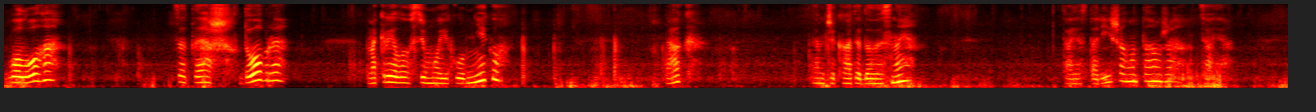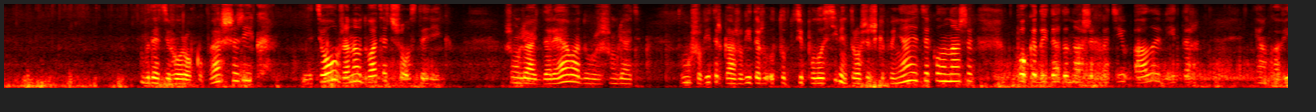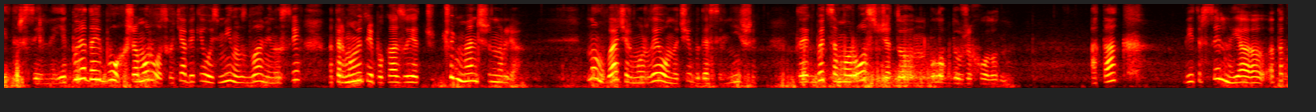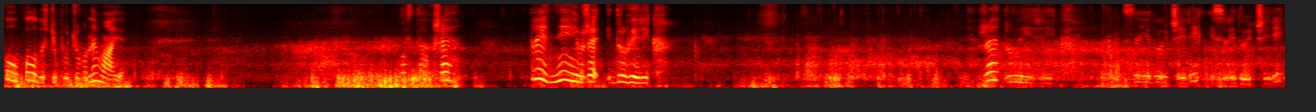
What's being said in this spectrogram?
волога, це теж добре. Накрило всю мою клубніку. Так. Будемо чекати до весни. Та я старіша вон там вже, ця я. Буде цього року перший рік, не цього вже на 26 рік. Шумлять дерева, дуже шумлять. Тому що вітер, кажу, вітер тут в цій полосі, він трошечки пиняється коло наших, поки дійде до наших хатів, але вітер, Янка, вітер сильний. Якби, не дай Бог, ще мороз, хоча б якийсь мінус 2, мінус 3, на термометрі показує чуть менше нуля. Ну, вечір, можливо, вночі буде сильніше. То якби це мороз ще, то було б дуже холодно. А так, вітер сильний, я, а такого холоду щепучого немає. Ось так, ще три дні і вже і другий рік. Вже другий рік. Слідуючий рік і слідуючий рік.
